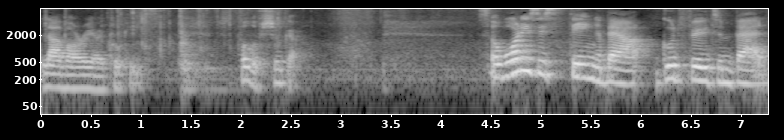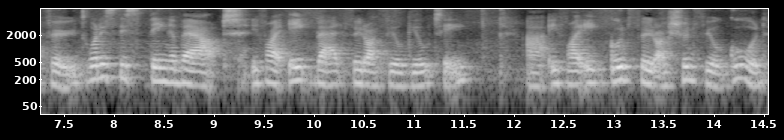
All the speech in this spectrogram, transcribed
Love Oreo cookies. Full of sugar. So, what is this thing about good foods and bad foods? What is this thing about if I eat bad food, I feel guilty? Uh, if I eat good food, I should feel good.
